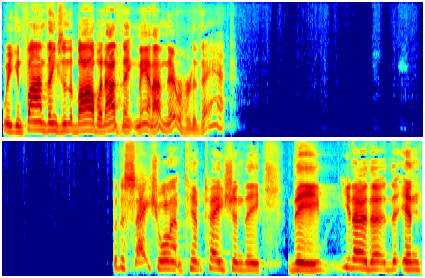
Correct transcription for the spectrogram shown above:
we can find things in the Bible. And I think, man, I've never heard of that. But the sexual temptation, the the you know the, the in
